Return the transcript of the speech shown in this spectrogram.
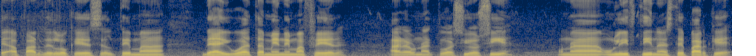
A part de lo que és el tema d'aigua, també anem a fer ara una actuació sí, una, un lifting a este parque,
